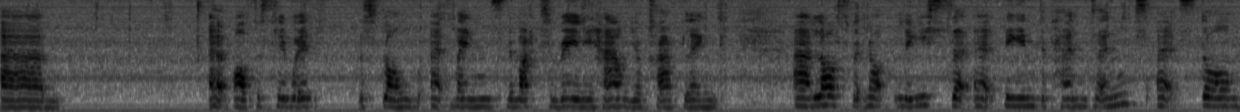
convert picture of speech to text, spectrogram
Um, uh, obviously with the strong uh, winds, no matter really how you're travelling. Uh, last but not least, uh, uh, the Independent uh, Storm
